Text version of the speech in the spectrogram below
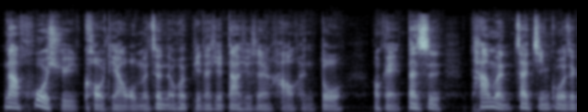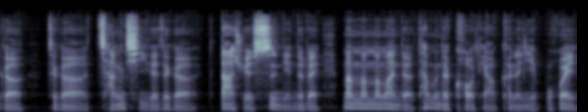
那或许口条我们真的会比那些大学生好很多，OK？但是他们在经过这个这个长期的这个大学四年，对不对？慢慢慢慢的，他们的口条可能也不会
